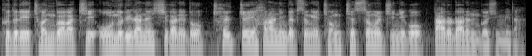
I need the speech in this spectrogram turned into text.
그들이 전과 같이 오늘이라는 시간에도 철저히 하나님 백성의 정체성을 지니고 따르라는 것입니다.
